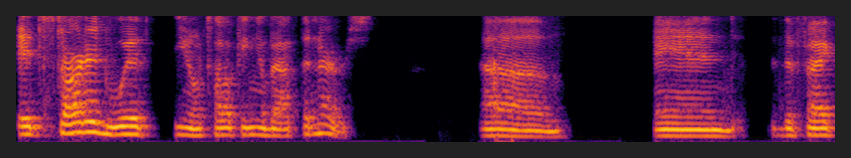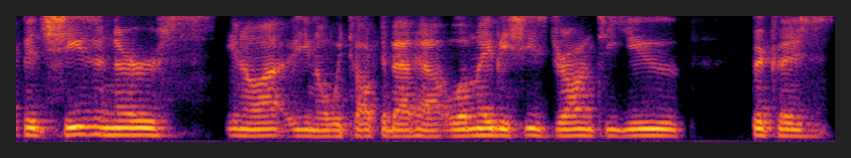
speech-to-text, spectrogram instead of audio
it started with, you know, talking about the nurse. Um, and the fact that she's a nurse, you know, I, you know, we talked about how well maybe she's drawn to you because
